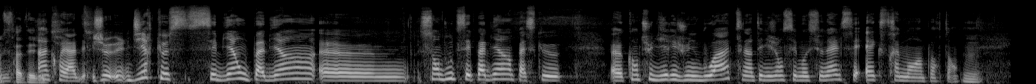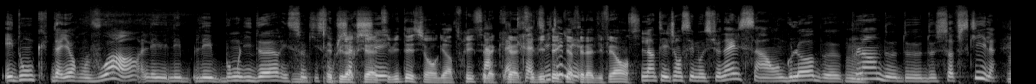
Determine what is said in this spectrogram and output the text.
route stratégiques. incroyable. Je, dire que c'est bien ou pas bien, sans doute c'est pas bien parce que euh, quand tu diriges une boîte, l'intelligence émotionnelle c'est extrêmement important. Mm. Et donc, d'ailleurs, on le voit, hein, les, les- les bons leaders et ceux qui sont Mm. Et puis la cherchés. créativité, si on regarde Free, c'est Ah, la la créativité, créativité, qui a fait la différence. L'intelligence émotionnelle, ça englobe euh, Mm. plein de, de- de soft skills. Mm.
